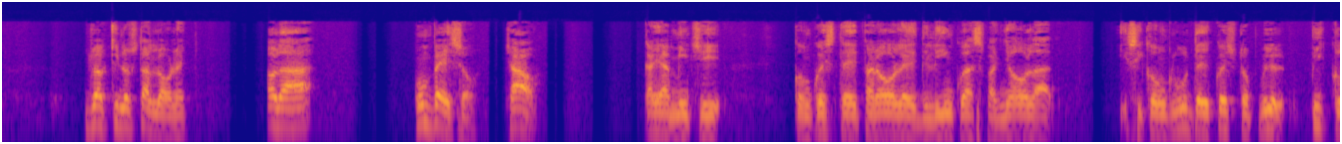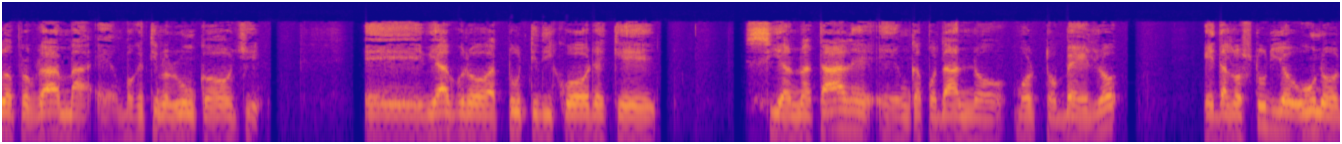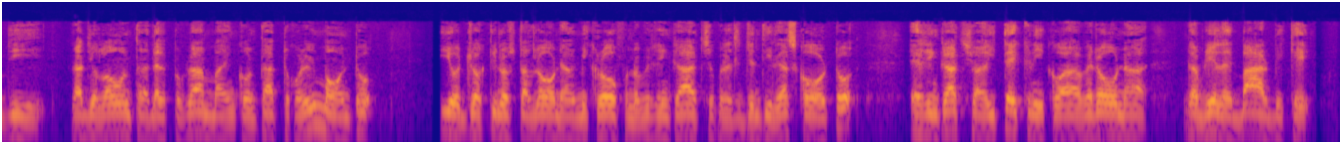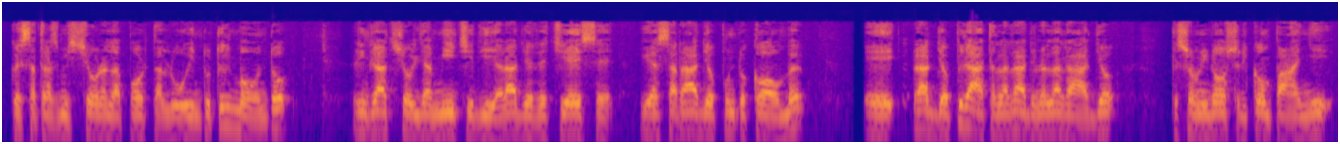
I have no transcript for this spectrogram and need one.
Gioacchino Stallone. Hola. Un beso. Ciao. Cari amici, con queste parole di lingua spagnola si conclude questo piccolo programma, è un pochettino lungo oggi, e vi auguro a tutti di cuore che sia un Natale e un Capodanno molto bello e dallo studio 1 di Radio Londra del programma In contatto con il mondo, io Gioacchino Stallone al microfono vi ringrazio per il gentile ascolto e ringrazio il tecnico a Verona Gabriele Barbi che questa trasmissione la porta a lui in tutto il mondo. Ringrazio gli amici di Radio RCS usradio.com e Radio Pirata, la radio nella radio, che sono i nostri compagni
